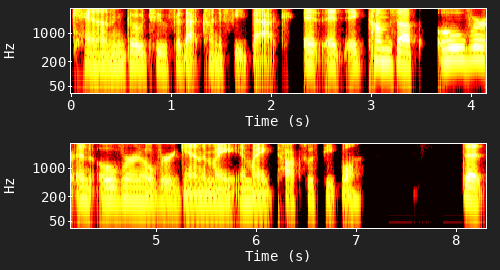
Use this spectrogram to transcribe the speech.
can go to for that kind of feedback. It, it it comes up over and over and over again in my in my talks with people that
